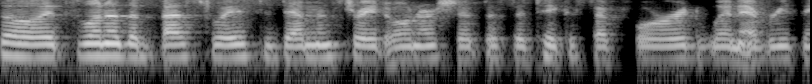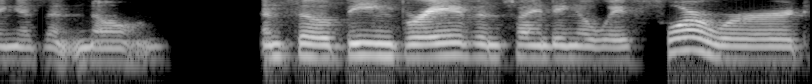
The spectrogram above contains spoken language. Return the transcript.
so it's one of the best ways to demonstrate ownership is to take a step forward when everything isn't known. And so being brave and finding a way forward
